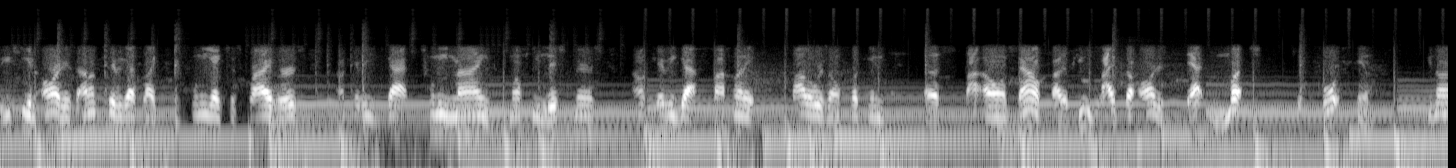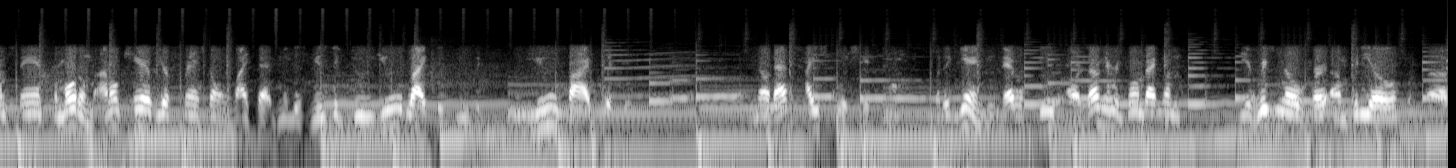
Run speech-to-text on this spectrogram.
you see an artist, I don't care if he got like 28 subscribers, I don't care if he's got 29 monthly listeners, I don't care if he got 500 followers on fucking uh, on SoundCloud. If you like the artist that much, support him. You know what I'm saying? Promote him. I don't care if your friends don't like that nigga's music. Do you like his music? Do you vibe with it? You know, that's high school shit. But again, you never see artists. I remember going back on the original um, video, uh,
